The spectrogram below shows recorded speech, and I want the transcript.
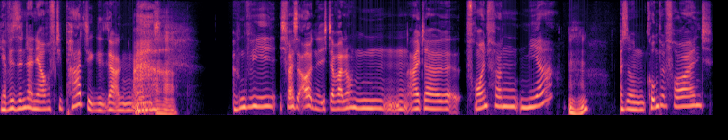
Ja, wir sind dann ja auch auf die Party gegangen. Und Aha. irgendwie, ich weiß auch nicht, da war noch ein, ein alter Freund von mir, Mhm. also ein Kumpelfreund,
